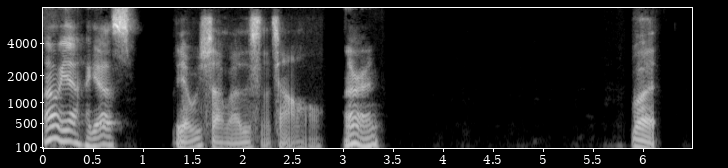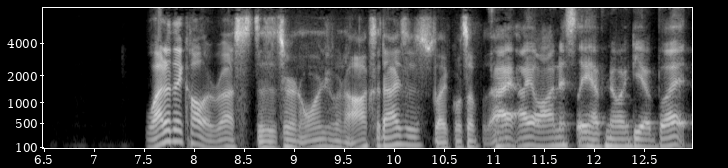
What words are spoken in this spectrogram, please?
Oh yeah, I guess. Yeah, we should talk about this in the town hall. All right. But why do they call it rust? Does it turn orange when it oxidizes? Like, what's up with that? I, I honestly have no idea, but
